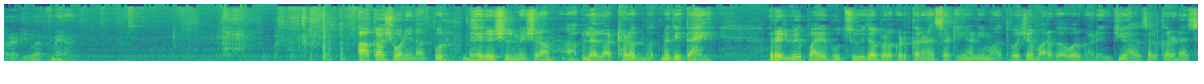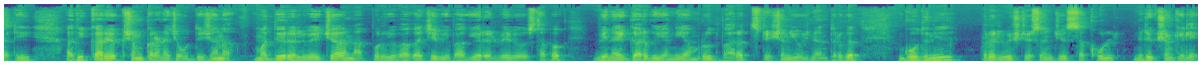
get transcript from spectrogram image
मराठी बातम्या. आकाशवाणी नागपूर धैर्यशील मेश्राम आपल्याला ठळक बातम्या देत आहे. रेल्वे पायाभूत सुविधा बळकट करण्यासाठी आणि महत्त्वाच्या मार्गावर गाड्यांची हालचाल करण्यासाठी अधिक कार्यक्षम करण्याच्या उद्देशानं मध्य रेल्वेच्या नागपूर विभागाचे विभागीय रेल्वे व्यवस्थापक विनय गर्ग यांनी अमृत भारत स्टेशन योजनेअंतर्गत गोधनी रेल्वे स्टेशनचे सखोल निरीक्षण केले.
